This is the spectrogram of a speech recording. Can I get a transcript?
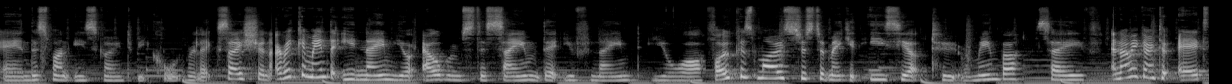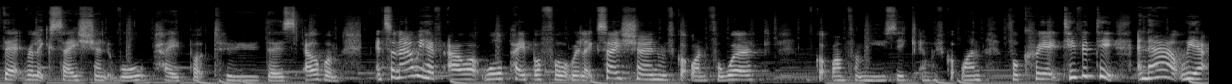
and this one is going to be called Relaxation. I recommend that you name your album albums the same that you've named your focus modes just to make it easier to remember, save. And now we're going to add that relaxation wallpaper to this album. And so now we have our wallpaper for relaxation. We've got one for work, We've got one for music and we've got one for creativity. And now we are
